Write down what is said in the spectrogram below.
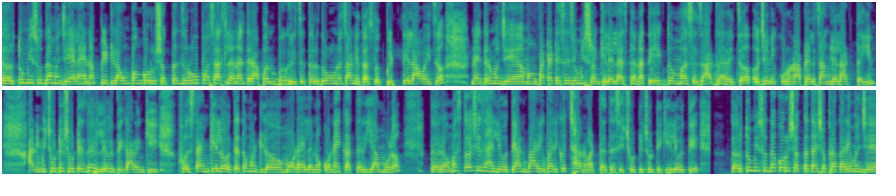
तर तुम्ही सुद्धा म्हणजे याला आहे ना पीठ लावून पण करू शकता. जर उपवास असला ना तर आपण भगरीचं तर दळूनच आणत असतो. पीठ ते लावायचं. नाहीतर म्हणजे मग बटाट्याचं जे मिश्रण केलेलं असतं ना ते एकदम असं जाड धरायचं जेणेकरून आपल्याला चांगलं लाटता येईल. आणि मी छोटे छोटेच धरले होते कारण की फर्स्ट टाईम केलं होतं तर म्हटलं मोडायला नको नाही का? तर यामुळं. तर मस्त असे झाले होते आणि बारीक बारीकच छान वाटतात तसे छोटे छोटे केले होते. तर तुम्ही सुद्धा करू शकतात अशा प्रकारे. म्हणजे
